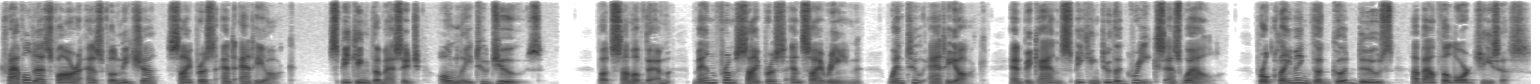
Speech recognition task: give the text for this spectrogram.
traveled as far as Phoenicia, Cyprus, and Antioch, speaking the message only to Jews. But some of them, men from Cyprus and Cyrene, went to Antioch and began speaking to the Greeks as well, proclaiming the good news about the Lord Jesus.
